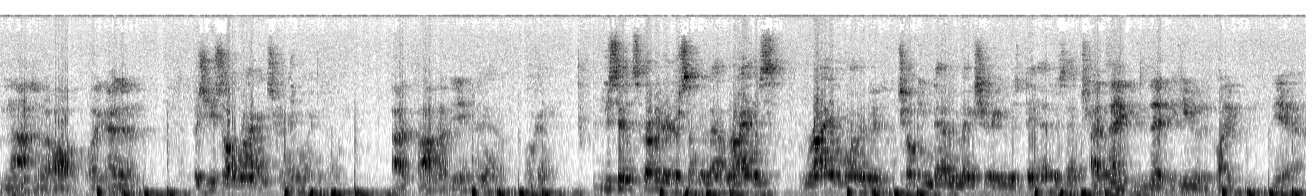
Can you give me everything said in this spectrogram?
Not at all. Like I didn't. But you saw Ryan strangling him though. I thought, yeah. Yeah. Okay. You said earlier something about Ryan's. Ryan wanted to choke him down to make sure he was dead. Is that true? I think that he was like, yeah.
